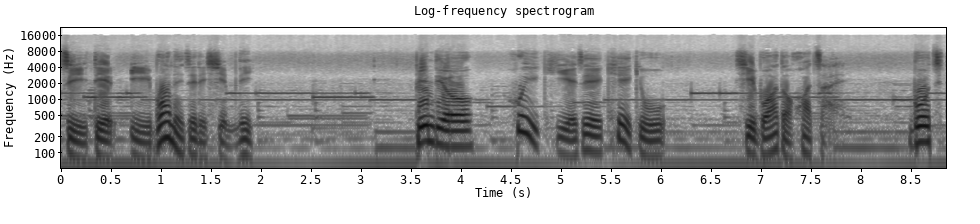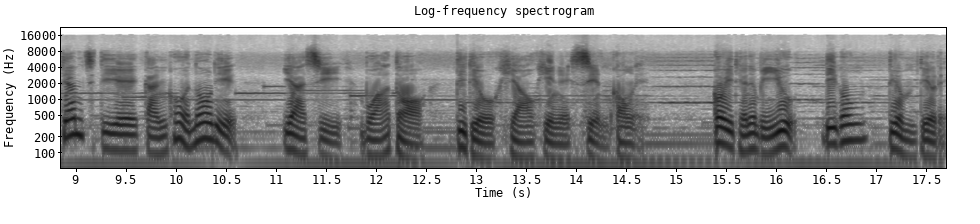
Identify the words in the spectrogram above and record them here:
自得意满的这个心理，变着。废弃的这器具是无法度发财，无一点一滴的艰苦的努力，也是无法度得到侥幸的成功的。各位听众朋友，你讲对唔对咧？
